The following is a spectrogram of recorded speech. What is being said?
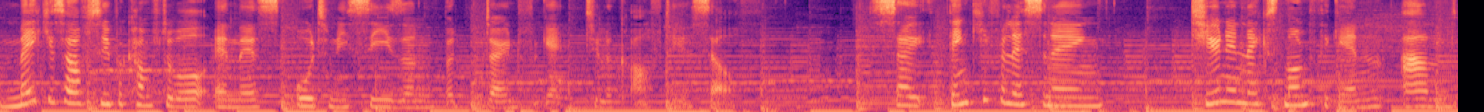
Make yourself super comfortable in this autumny season, but don't forget to look after yourself. So, thank you for listening. Tune in next month again, and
